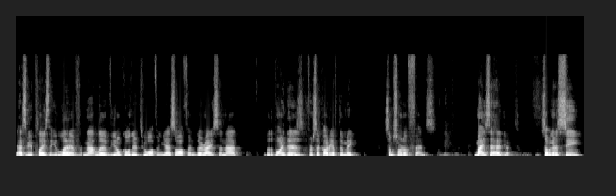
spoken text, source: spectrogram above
it has to be a place that you live, not live. You don't go there too often. Yes, often. Derais or not. But the point is, for sakari, you have to make some sort of fence. Maisa hedyot. So we're going to see.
